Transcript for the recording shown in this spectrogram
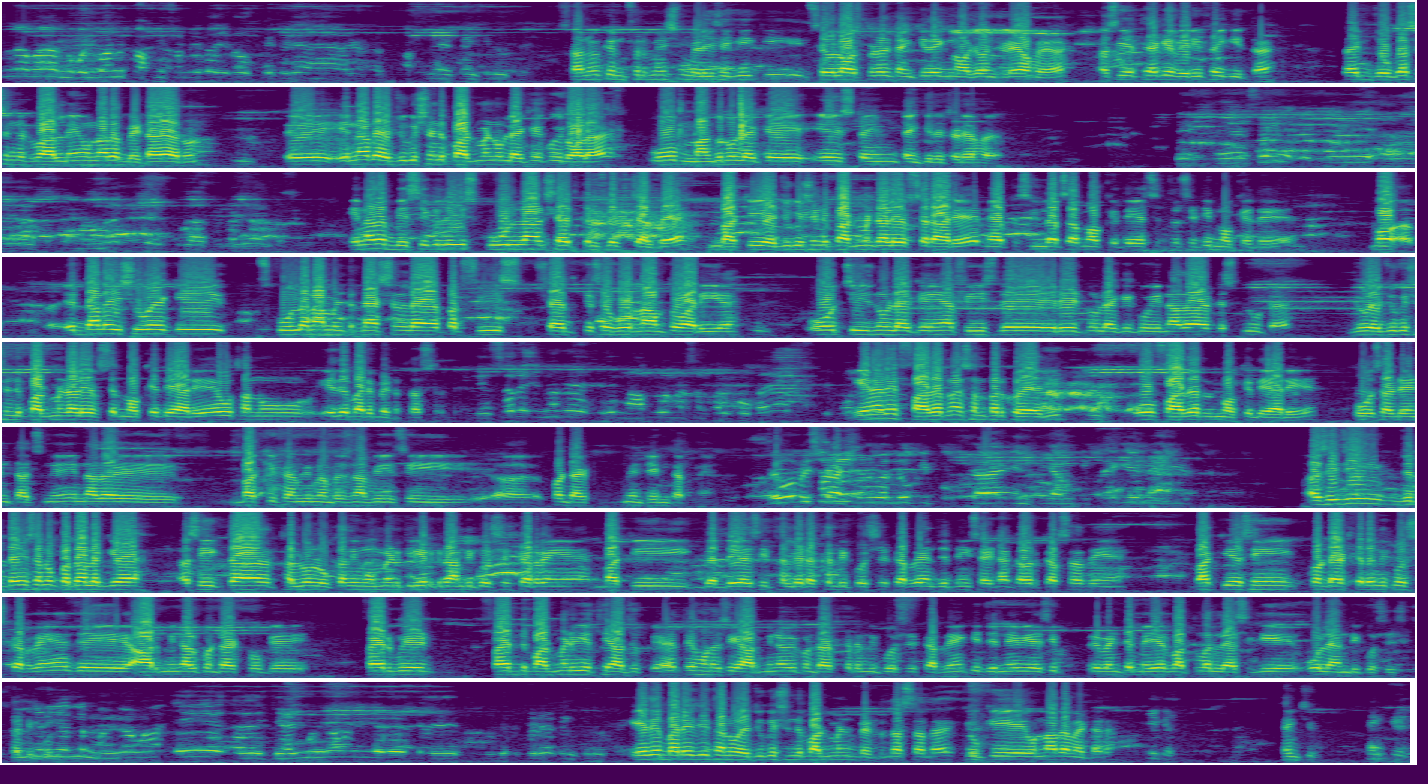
ਇਲਾਵਾ ਨੌਜਵਾਨ ਕਾਫੀ ਸਮੇਂ ਦਾ ਜਿਹੜਾ ਉੱਤੇ ਚੜਿਆ ਹੈ ਆਪਣੇ ਟੈਂਕੀ ਦੇ ਉੱਤੇ। ਸਾਨੂੰ ਇੱਕ ਇਨਫੋਰਮੇਸ਼ਨ ਮਿਲੀ ਸੀਗੀ ਕਿ ਸਿਵਲ ਹਸਪੀਟਲ ਟੈਂਕੀ ਦਾ ਇੱਕ ਨੌਜਵਾਨ ਚੜਿਆ ਹੋਇਆ ਹੈ। ਅਸੀਂ ਇੱਥੇ ਆ ਕੇ ਵੈਰੀਫਾਈ ਕੀਤਾ ਤਾਂ ਇੱਕ ਜੋਗਾ ਸਿੰਘ ਅਟਵਾਲ ਨੇ ਉਹਨਾਂ ਦਾ ਬੇਟਾ ਹੈ ਅਰੁਣ। ਤੇ ਇਹਨਾਂ ਦਾ ਐਜੂਕੇਸ਼ਨ ਡਿਪਾਰਟਮੈਂਟ ਨੂੰ ਲੈ ਕੇ ਕੋਈ ਰੌਲਾ ਹੈ। ਉਹ ਮੰਗ ਨੂੰ ਲੈ ਕੇ ਇਹ ਇਸ ਟਾਈਮ ਟੈਂਕੀ ਤੇ ਚੜਿਆ ਹੋਇਆ ਹੈ। ਤੇ ਅਹ, ਸਰ ਇਹ ਅਹ, ਮਾਮਲਾ ਕੀ ਹੈ ਗੁਜਰਾਤ ਦਾ ਜਿਹੜਾ ਇਹਨਾਂ ਦਾ ਬੇਸਿਕਲੀ ਸਕੂਲ ਨਾਲ ਸ਼ਾਇਦ ਕਨਫਲਿਕਟ ਚੱਲ ਰਿਹਾ ਹੈ। ਬਾਕੀ ਐਜੂਕੇਸ਼ਨ ਡਿਪਾਰਟਮੈਂਟ ਵਾਲੇ ਅਫਸਰ ਆ ਰਹੇ ਹੈ। ਨਾਇਬ ਤਹਿਸੀਲਦਾਰ ਸਾਹਿਬ ਮੌਕੇ ਤੇ ਐਸਐਚਓ ਸਿਟੀ ਮੌਕੇ ਤੇ ਇਦਾਂ ਦਾ ਇਸ਼ੂ ਹੈ ਕਿ ਸਕੂਲ ਦਾ ਨਾਮ ਇੰਟਰਨੈਸ਼ਨਲ ਹੈ ਪਰ ਫੀਸ ਸ਼ਾਇਦ ਕਿਸੇ ਹੋਰ ਨਾਮ ਤੋਂ ਆ ਰਹੀ ਹੈ। ਉਹ ਚੀਜ਼ ਨੂੰ ਲੈ ਕੇ ਜਾਂ ਫੀਸ ਦੇ ਰੇਟ ਨੂੰ ਲੈ ਕੇ ਕੋਈ ਇਹਨਾਂ ਦਾ ਡਿਸਪਿਊਟ ਹੈ। ਜੋ ਐਜੂਕੇਸ਼ਨ ਡਿਪਾਰਟਮੈਂਟ ਵਾਲੇ ਅਫਸਰ ਮੌਕੇ ਤੇ ਆ ਰਹੇ ਹੈ ਉਹ ਤੁਹਾਨੂੰ ਇਹਦੇ ਬਾਰੇ ਬੈਟਰ ਦੱਸ ਸਕਦੇ ਸਰ ਇਹਨਾਂ ਦੇ ਇਹਦੇ ਮਾਪਿਆਂ ਨਾਲ ਸੰਪਰਕ ਹੋ ਪਾਇਆ ਇਹਨਾਂ ਦੇ ਫਾਦਰ ਨਾਲ ਸੰਪਰਕ ਹੋਇਆ ਜੀ। ਉਹ ਫਾਦਰ ਮੌਕੇ ਤੇ ਆ ਰਹੇ ਹੈ। ਉਹ ਸਾਡੇ ਇਨ ਟੱਚ ਨੇ। ਇਹਨਾਂ ਦੇ ਬਾਕੀ ਫੈਮਿਲੀ ਮੈਂਬਰਸ ਨਾਲ ਵੀ ਅਸੀਂ ਕੰਟੈਕਟ ਮੇਨਟੇਨ ਕਰਨੇ ਆ ਜੋ ਵੀ ਸਰ ਪ੍ਰਸ਼ਾਸਨ ਵੱਲੋਂ ਕੀ ਪੁਖਤਾ ਇੰਤਜ਼ਾਮ ਕੀਤਾ ਗਿਆ ਨੇ ਜੀ ਅਸੀਂ ਜੀ ਜਿੱਦਾਂ ਹੀ ਸਾਨੂੰ ਪਤਾ ਲੱਗਿਆ ਅਸੀਂ ਇੱਕ ਤਾਂ ਥੱਲੋਂ ਲੋਕਾਂ ਦੀ ਮੂਵਮੈਂਟ ਕਲੀਅਰ ਕਰਾਉਣ ਦੀ ਕੋਸ਼ਿਸ਼ ਕਰ ਰਹੇ ਹਾਂ। ਬਾਕੀ ਗੱਦੇ ਅਸੀਂ ਥੱਲੇ ਰੱਖਣ ਦੀ ਕੋਸ਼ਿਸ਼ ਕਰ ਰਹੇ ਹਾਂ ਜਿੰਨੀ ਸਾਈਡਾਂ ਕਵਰ ਕਰ ਸਕਦੇ ਹਾਂ। ਬਾਕੀ ਅਸੀਂ ਕੰਟੈਕਟ ਕਰਨ ਦੀ ਕੋਸ਼ਿਸ਼ ਕਰ ਰਹੇ ਹਾਂ ਜੇ ਆਰਮੀ ਨਾਲ ਕੰਟੈਕਟ ਹੋ ਕੇ ਫਾਇਰ ਬ੍ਰਿਗੇਡ ਫਾਇਰ ਡਿਪਾਰਟਮੈਂਟ ਵੀ ਇੱਥੇ ਆ ਚੁੱਕਿਆ ਹੈ ਤੇ ਹੁਣ ਅਸੀਂ ਆਰਮੀ ਨਾਲ ਵੀ ਕੰਟੈਕਟ ਕਰਨ ਦੀ ਕੋਸ਼ਿਸ਼ ਕਰ ਰਹੇ ਹਾਂ ਕਿ ਜਿੰਨੇ ਵੀ ਅਸੀਂ ਪ੍ਰੀਵੈਂਟਿਵ ਮੇਜਰ ਵੱਧ ਵੱਧ ਲੈ ਸਕੀਏ ਉਹ ਲੈਣ ਦੀ ਕੋਸ਼ਿਸ਼ ਸਾਡੀ ਪੂਰੀ। ਇਹਦੇ ਬਾਰੇ ਜੀ ਤੁਹਾਨੂੰ ਐਜੂਕੇਸ਼ਨ ਡਿਪਾਰਟਮੈਂਟ ਬੈਟਰ ਦੱਸ ਸਕਦਾ ਹੈ ਕਿਉਂਕਿ ਇਹ ਉਹਨਾਂ ਦਾ ਮੈਟਰ ਹੈ। ਠੀਕ ਹੈ। Thank you thank you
